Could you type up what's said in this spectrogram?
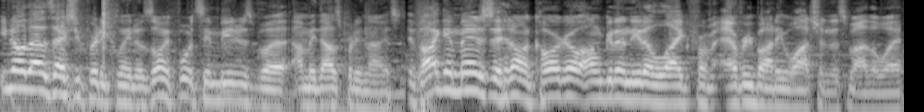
You know, that was actually pretty clean. It was only 14 meters, but I mean, that was pretty nice. If I can manage to hit on cargo, I'm gonna need a like from everybody watching this, by the way.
